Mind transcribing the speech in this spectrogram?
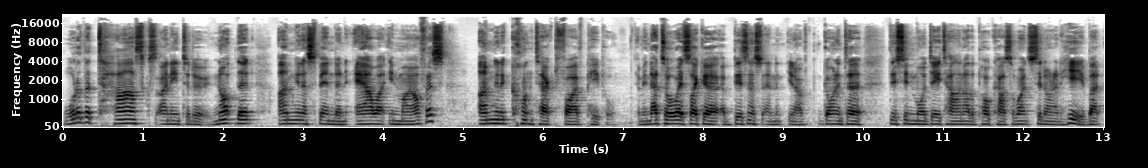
what are the tasks I need to do? Not that I'm going to spend an hour in my office. I'm going to contact five people. I mean, that's always like a, a, business, and you know, I've gone into this in more detail in other podcasts. I won't sit on it here, but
